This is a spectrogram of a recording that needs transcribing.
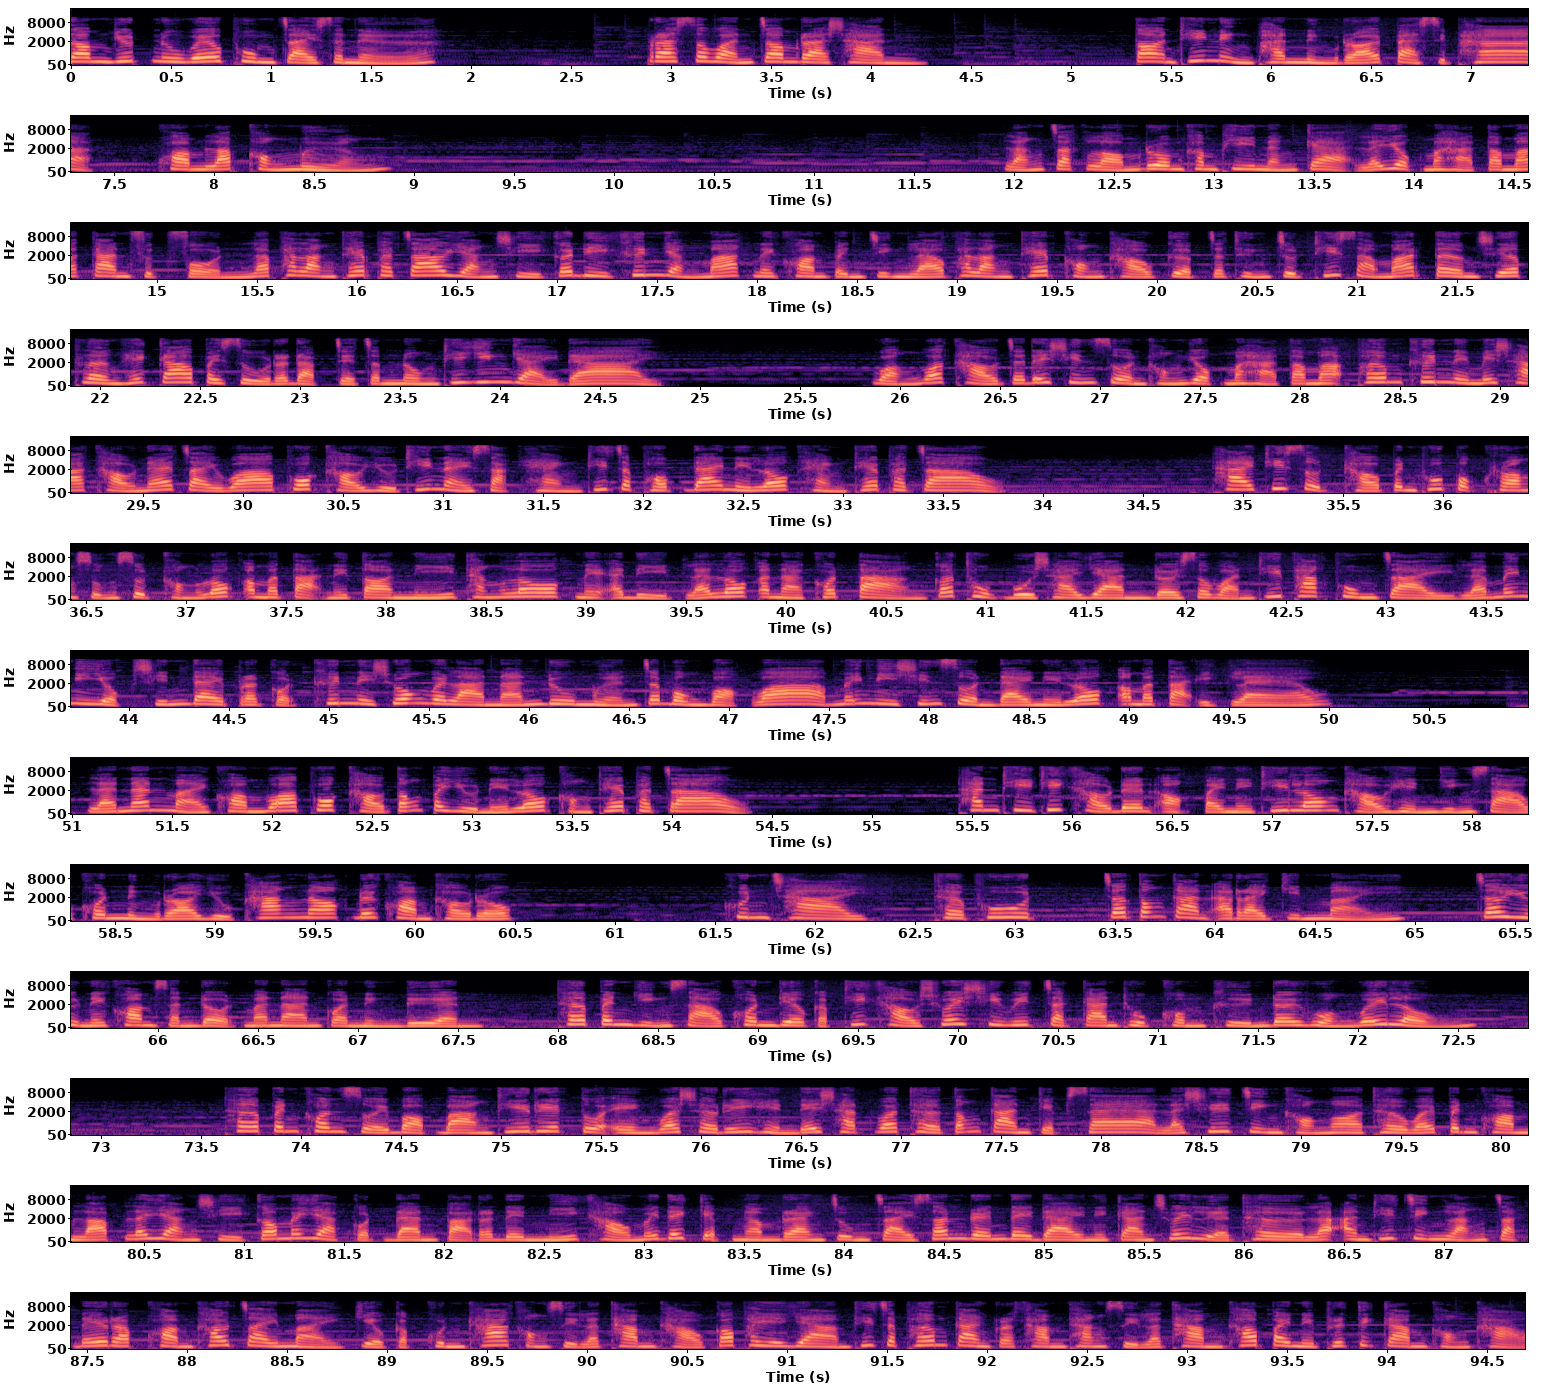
จอมยุทธนูเวลภูมิใจเสนอ ประสวรรค์จอมราชัน ตอนที่ 1185 ความลับของเหมือง หลังจากหลอมรวมคัมภีร์หนังแกะและหยกมหาตมะการฝึกฝน และพลังเทพเจ้าหยางฉีก็ดีขึ้นอย่างมากในความเป็นจริงแล้วพลังเทพของเขาเกือบจะถึงจุดที่สามารถเติมเชื้อเพลิงให้ก้าวไปสู่ระดับเจตจำนงที่ยิ่งใหญ่ได้ หวังว่าเขาจะได้ชิ้นส่วนของหยกมหาตมะเพิ่มขึ้นในไม่ช้าเขาแน่ใจว่าพวกเขาอยู่ที่ไหนสักแห่งที่จะพบได้ในโลกแห่งเทพเจ้า ท้ายที่สุดเขาเป็นผู้ปกครองสูงสุดของโลกอมตะในตอนนี้ทั้งโลกในอดีตและโลกอนาคตต่าง ก็ถูกบูชายันโดยสวรรค์ที่ภาคภูมิใจ และไม่มีหยกชิ้นใดปรากฏขึ้นในช่วงเวลานั้นดูเหมือนจะบ่งบอกว่าไม่มีชิ้นส่วนใดในโลกอมตะอีกแล้ว และนั่นหมายความว่าพวกเขาต้องไปอยู่ในโลกของเทพเจ้า ทันทีที่เขาเดินออกไปในที่โล่งเขาเห็นหญิงสาวคนหนึ่งรออยู่ข้างนอกด้วยความเคารพ คุณชาย เธอพูด เจ้าต้องการอะไรกินไหม เจ้าอยู่ในความสันโดษมานานกว่าหนึ่งเดือน เธอเป็นหญิงสาวคนเดียวกับที่เขาช่วยชีวิตจากการถูกข่มขืนโดยห่วงเว่ยหลง เธอเป็นคนสวยบอบบางที่เรียกตัวเองว่าเชอรี่เห็นได้ชัดว่าเธอต้องการเก็บแท้และชื่อจริงของงอเธอไว้เป็นความลับ และอย่างฉีก็ไม่อยากกดดันประเด็นนี้เขาไม่ได้เก็บงำแรงจูงใจซ่อนเร้นใด ๆ ในการช่วยเหลือเธอ และอันที่จริงหลังจากได้รับความเข้าใจใหม่เกี่ยวกับคุณค่าของศีลธรรมเขาก็พยายามที่จะเพิ่มการกระทำทางศีลธรรมเข้าไปในพฤติกรรมของเขา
